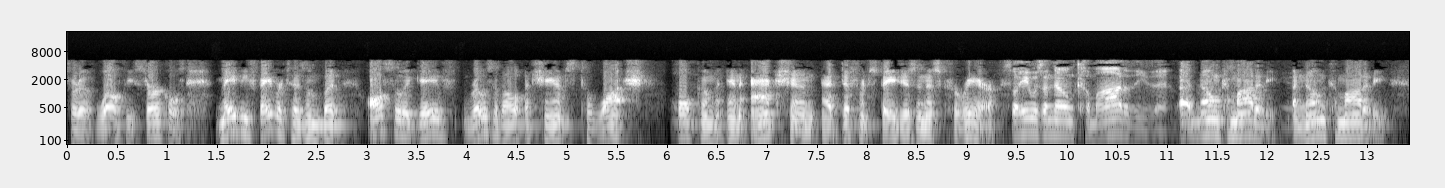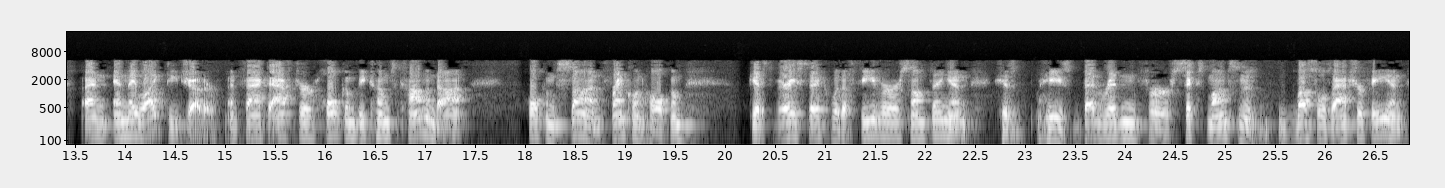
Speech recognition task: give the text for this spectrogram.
sort of wealthy circles. Maybe favoritism, but also it gave Roosevelt a chance to watch Holcomb in action at different stages in his career. So he was a known commodity then. A known commodity. A known commodity. And and they liked each other. In fact, after Holcomb becomes commandant, Holcomb's son, Franklin Holcomb, gets very sick with a fever or something and his he's bedridden for six months and his muscles atrophy and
